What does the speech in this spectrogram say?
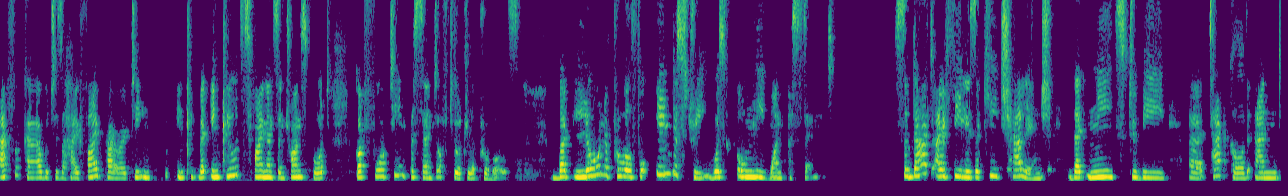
Africa, which is a high five priority, but includes finance and transport, got 14% of total approvals. But loan approval for industry was only 1%. So that I feel is a key challenge that needs to be uh, tackled and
